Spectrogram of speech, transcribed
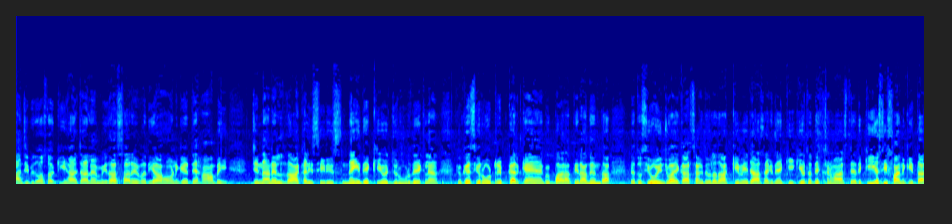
ਹਾਂਜੀ ਵੀ ਦੋਸਤੋ, ਕੀ ਹਾਲ ਚਾਲ ਹੈ ਉਮੀਦ ਆ ਸਾਰੇ ਵਧੀਆ ਹੋਣਗੇ ਤੇ ਹਾਂ ਬਈ, ਜਿਨ੍ਹਾਂ ਨੇ ਲਦਾਖ ਵਾਲੀ ਸੀਰੀਜ਼ ਨਹੀਂ ਦੇਖੀ, ਉਹ ਜਰੂਰ ਦੇਖ ਲੈਣ, ਕਿਉਂਕਿ ਅਸੀਂ ਰੋਡ ਟ੍ਰਿਪ ਕਰਕੇ ਆਏ ਹਾਂ ਕੋਈ 12 13 ਦਿਨ ਦਾ, ਤੇ ਤੁਸੀਂ ਉਹ ਇੰਜੋਏ ਕਰ ਸਕਦੇ ਹੋ ਲਦਾਖ। ਕਿਵੇਂ ਜਾ ਸਕਦੇ ਆ ਕੀ ਕੀ ਉੱਥੇ ਦੇਖਣ ਵਾਸਤੇ ਹੈ ਤੇ ਕੀ ਅਸੀਂ ਫਨ ਕੀਤਾ,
